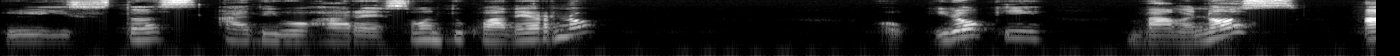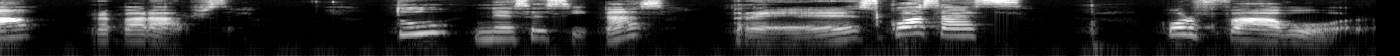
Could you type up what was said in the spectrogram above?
¿Listos a dibujar eso en tu cuaderno? Okidoki, vámonos a prepararse. Tú necesitas tres cosas. Por favor,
